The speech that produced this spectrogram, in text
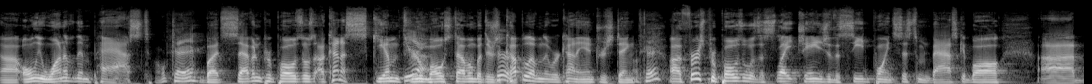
uh, only one of them passed. Okay. But seven proposals. I'll kind of skim through yeah. most of them, but there's sure. a couple of them that were kind of interesting. Okay. Uh, first proposal was a slight change to the seed point system in basketball. Uh,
